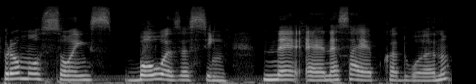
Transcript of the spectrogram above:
promoções boas assim né, é, nessa época do ano.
